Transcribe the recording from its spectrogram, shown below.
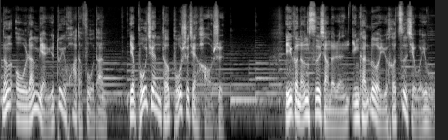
能偶然免于对话的负担，也不见得不是件好事。一个能思想的人应该乐于和自己为伍。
